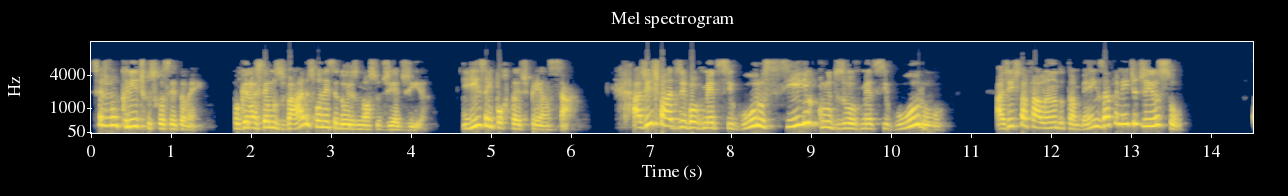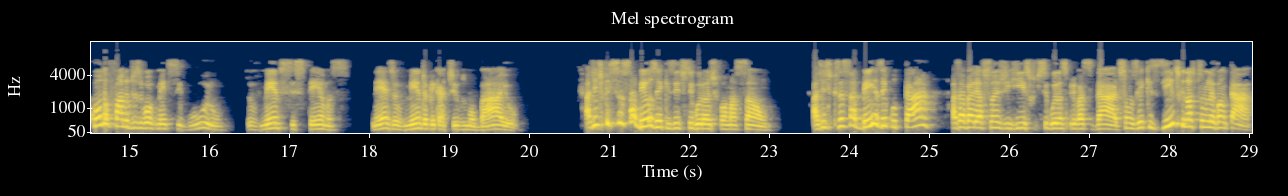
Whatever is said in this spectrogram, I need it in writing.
Sejam críticos você também. Porque nós temos vários fornecedores no nosso dia a dia. E isso é importante pensar. A gente fala de desenvolvimento seguro, ciclo de desenvolvimento seguro, a gente está falando também exatamente disso. Quando eu falo de desenvolvimento seguro, desenvolvimento de sistemas, né, desenvolvimento de aplicativos mobile, a gente precisa saber os requisitos de segurança de informação. A gente precisa saber executar as avaliações de risco de segurança e privacidade. São os requisitos que nós precisamos levantar.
